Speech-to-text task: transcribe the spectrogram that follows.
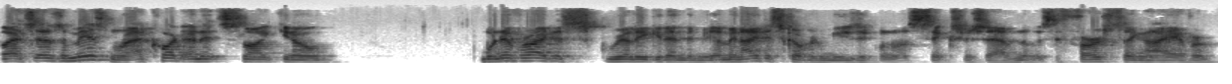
Well, it's, it's an amazing record, and it's like you know whenever I just really get into music, I mean, I discovered music when I was six or seven. It was the first thing I ever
